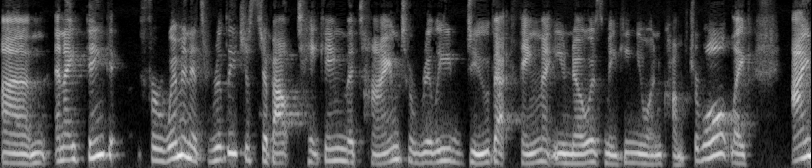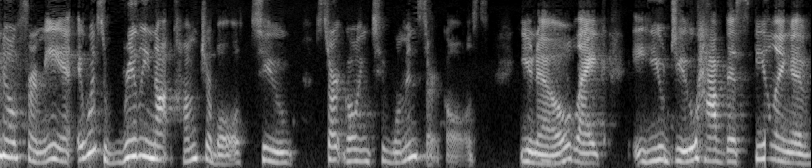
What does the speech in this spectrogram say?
Um, and i think for women it's really just about taking the time to really do that thing that you know is making you uncomfortable. Like i know for me it was really not comfortable to start going to women circles you know? Mm-hmm. like you do have this feeling of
